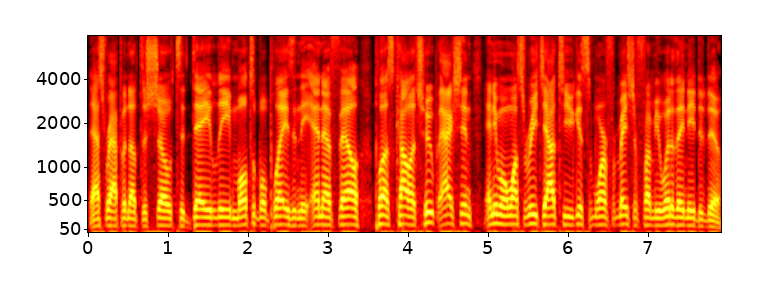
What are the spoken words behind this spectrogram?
That's wrapping up the show today, Lee. Multiple plays in the NFL plus college hoop action. Anyone wants to reach out to you, get some more information from you, what do they need to do?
